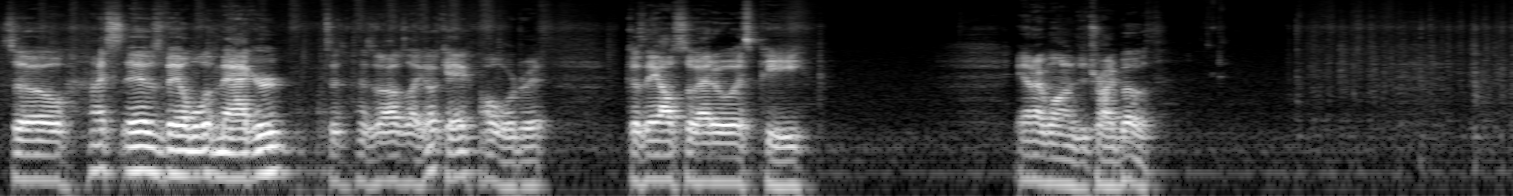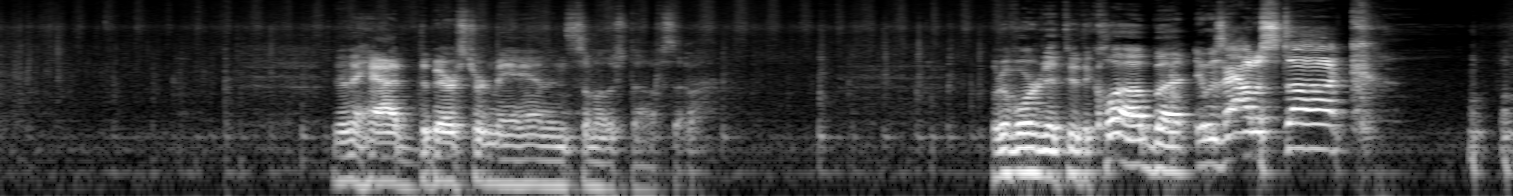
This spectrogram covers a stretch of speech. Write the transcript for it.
So I, it was available at Maggard. So I was like, okay, I'll order it. Because they also had OSP. And I wanted to try both. then they had the Bear Man and some other stuff, so. Would have ordered it through the club, but it was out of stock. At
